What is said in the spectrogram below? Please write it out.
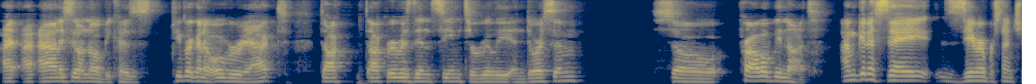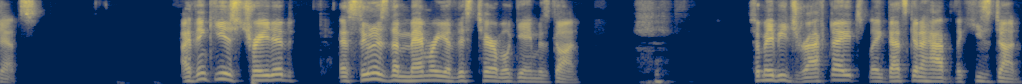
I, I honestly don't know because people are going to overreact. Doc Doc Rivers didn't seem to really endorse him, so probably not. I'm gonna say zero percent chance. I think he is traded as soon as the memory of this terrible game is gone. so maybe draft night, like that's gonna happen. Like he's done.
